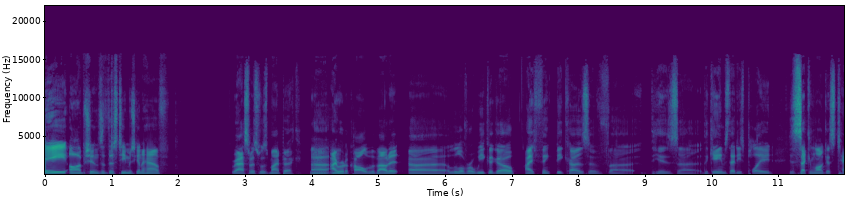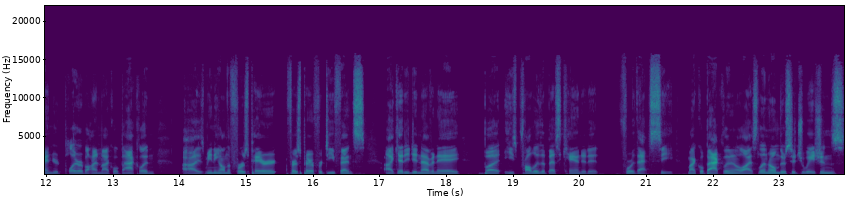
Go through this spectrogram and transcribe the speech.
A options that this team is going to have. Rasmus was my pick. Uh, I Mhm. wrote a column about it uh, a little over a week ago. I think because of uh, his uh, the games that he's played, his second longest tenured player behind Michael Backlund. Uh, he's meeting on the first pair, first pair for defense. I get he didn't have an A, but he's probably the best candidate for that C. Michael Backlund and Elias Lindholm. their situations.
